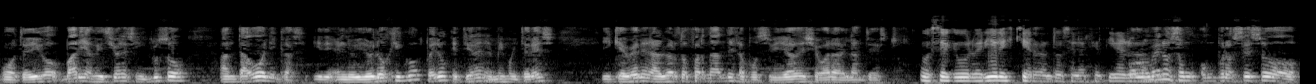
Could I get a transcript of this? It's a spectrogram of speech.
como te digo, varias visiones, incluso antagónicas en lo ideológico, pero que tienen el mismo interés y que ven en Alberto Fernández la posibilidad de llevar adelante esto. O sea que volvería a la izquierda entonces en Argentina. Por lo menos un, un proceso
